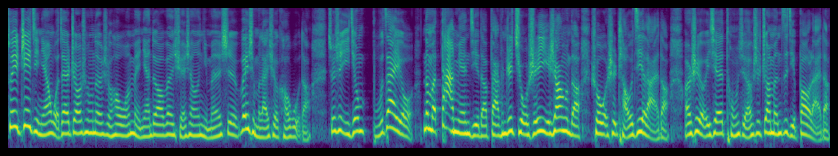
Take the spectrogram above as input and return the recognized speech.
所以这几年我在招生的时候，我每年都要问学生：你们是为什么来学考古的？就是已经不再有那么大面积的百分之九十以上的说我是调剂来的，而是有一些同学是专门自己报来的。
